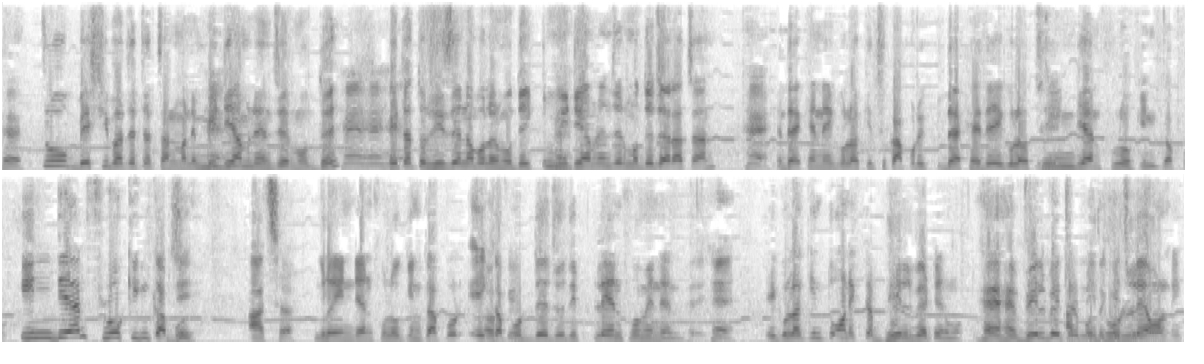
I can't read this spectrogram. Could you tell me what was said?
হ্যাঁ। একটু বেশি বাজেটে চান মানে মিডিয়াম রেঞ্জের মধ্যে হ্যাঁ, হ্যাঁ, এটা তো রিজনেবলের মধ্যে একটু হ্যাঁ। মিডিয়াম রেঞ্জের মধ্যে যারা চান হ্যাঁ। দেখেন এগুলো কিছু কাপড় একটু দেখাই দেয় এগুলো হচ্ছে ইন্ডিয়ান ফ্লোকিং কাপড়। ইন্ডিয়ান ফ্লোকিং কাপড়। আচ্ছা। এগুলো ইন্ডিয়ান ফ্লোকিং কাপড় এই কাপড় দিয়ে যদি প্লেন ফোমে নেন ভাই হ্যাঁ। এগুলা কিন্তু অনেকটা ভেলভেটের মতো। হ্যাঁ হ্যাঁ ভেলভেটের মধ্যে ধরলে অনেক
